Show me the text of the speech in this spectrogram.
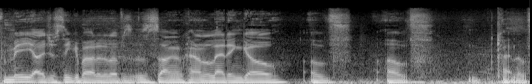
For me, I just think about it as, as a song of kind of letting go of of kind of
